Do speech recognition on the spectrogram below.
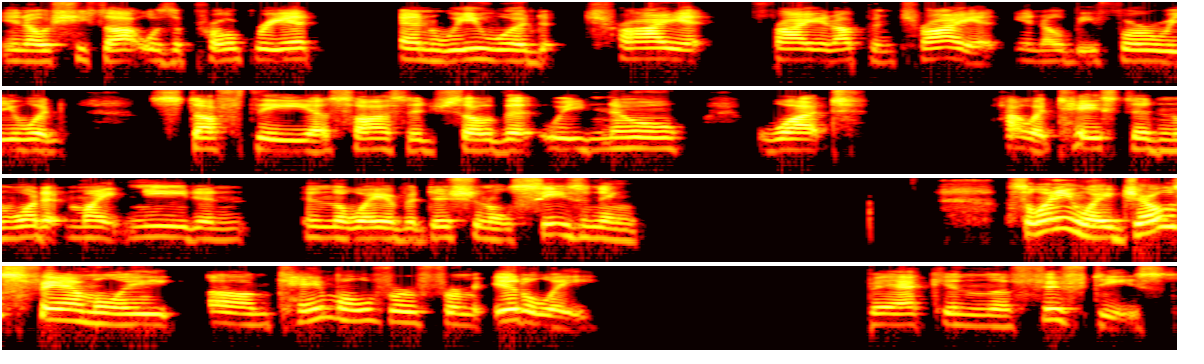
you know she thought was appropriate and we would try it fry it up and try it you know before we would stuff the uh, sausage so that we knew what how it tasted and what it might need in in the way of additional seasoning. So anyway joe's family um, came over from italy back in the 50s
